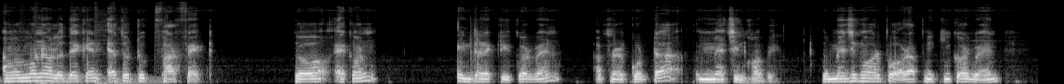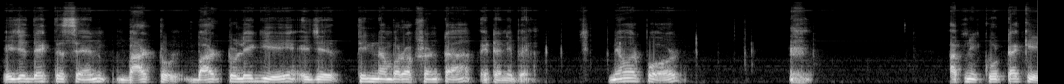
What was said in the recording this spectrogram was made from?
আমার মনে হলো দেখেন এতটুক পারফেক্ট তো এখন ইন্টারে ক্লিক করবেন, আপনার কোডটা ম্যাচিং হবে। তো ম্যাচিং হওয়ার পর আপনি কি করবেন, এই যে দেখতেছেন বারটোল বারটোলে গিয়ে এই যে তিন নাম্বার অপশনটা এটা নেবেন। নেওয়ার পর আপনি কোডটাকে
